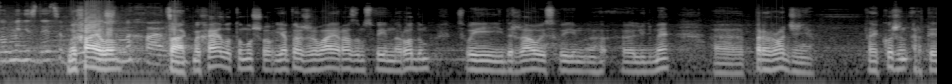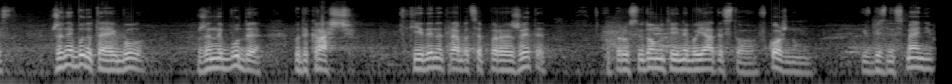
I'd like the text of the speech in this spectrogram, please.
ви мені здається, Михайло. більше Михайло. Так, Михайло, тому що я переживаю разом зі своїм народом, своєю державою, своїми е, людьми е, переродження. Так як кожен артист. Вже не буде так, як було. Вже не буде, буде краще. Тільки єдине треба це пережити і переусвідомити і не боятись того в кожному. І в бізнесменів,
